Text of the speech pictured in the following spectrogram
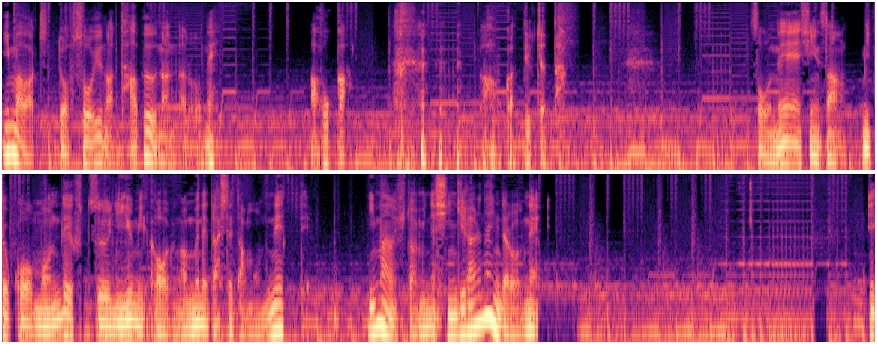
今はきっとそういうのはタブーなんだろうね。アホか。アホかって言っちゃった。そうね、シンさん。水戸黄門で普通に由美薫が胸出してたもんねって。今の人はみんな信じられないんだろうね。え、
